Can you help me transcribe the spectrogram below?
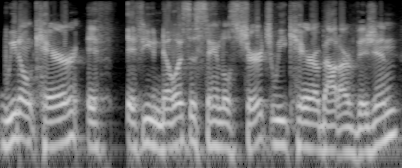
we don't care if, if you know us as sandals church, we care about our vision.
